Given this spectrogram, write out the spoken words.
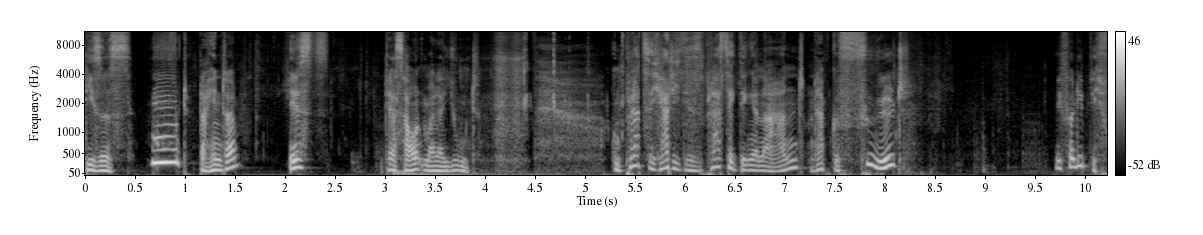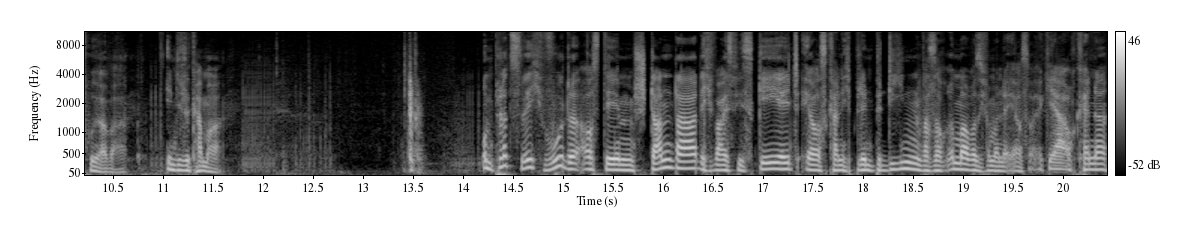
Dieses dahinter ist der Sound meiner Jugend. Und plötzlich hatte ich dieses Plastikding in der Hand und habe gefühlt, wie verliebt ich früher war in diese Kamera. Und plötzlich wurde aus dem Standard, ich weiß, wie es geht, EOS kann ich blind bedienen, was auch immer, was ich von meiner EOS ja auch kenne,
